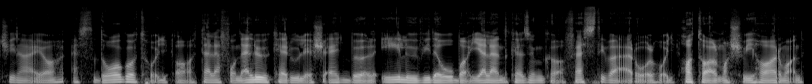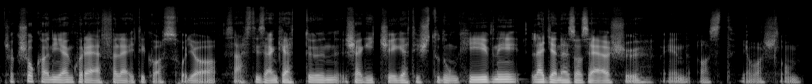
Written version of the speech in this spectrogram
csinálja ezt a dolgot, hogy a telefon előkerül, és egyből élő videóban jelentkezünk a fesztiválról, hogy hatalmas vihar van. Csak sokan ilyenkor elfelejtik azt, hogy a 112-n segítséget is tudunk hívni, legyen ez az első. Én azt javaslom.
